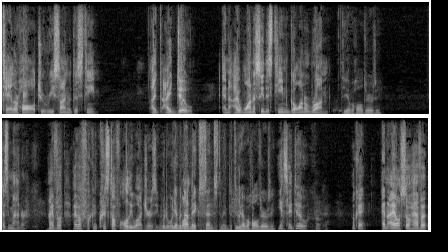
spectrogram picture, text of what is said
Taylor Hall to re-sign with this team. I I do, and I want to see this team go on a run. Do you have a Hall jersey? Doesn't matter. I have a I have a fucking Krzysztof Oliwa jersey. What, what yeah, do you but want? that makes sense to me. But do you have a Hall jersey? yes, I do. Okay. Okay, and I also have a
